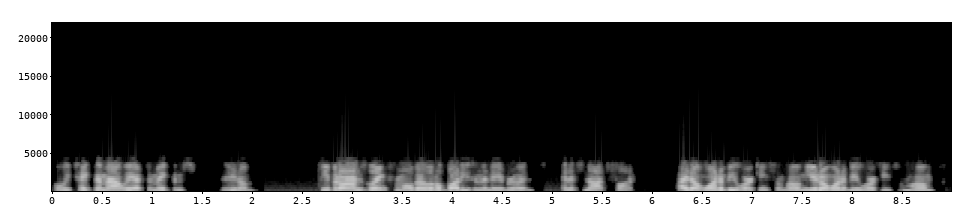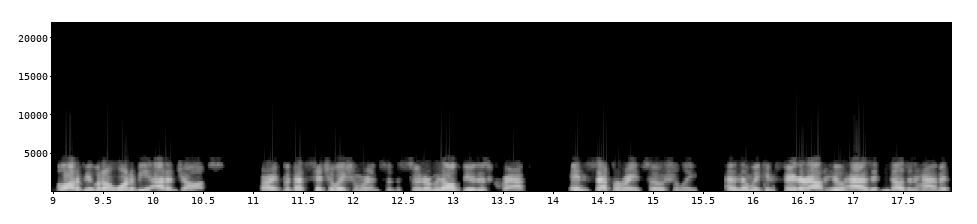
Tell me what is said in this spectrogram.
When we take them out, we have to make them, you know, keep at arm's length from all their little buddies in the neighborhood, and it's not fun. I don't want to be working from home. You don't want to be working from home. A lot of people don't want to be out of jobs. All right, but that's the situation we're in. So the sooner we all do this crap and separate socially, and then we can figure out who has it and doesn't have it,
